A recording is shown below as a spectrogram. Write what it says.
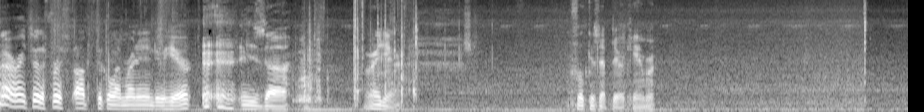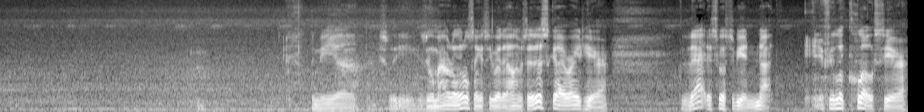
Alright, so the first obstacle I'm running into here is uh, right here. Focus up there, camera. Let me uh, actually zoom out a little so I can see where the hell I'm. So this guy right here, that is supposed to be a nut. And if you look close here,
